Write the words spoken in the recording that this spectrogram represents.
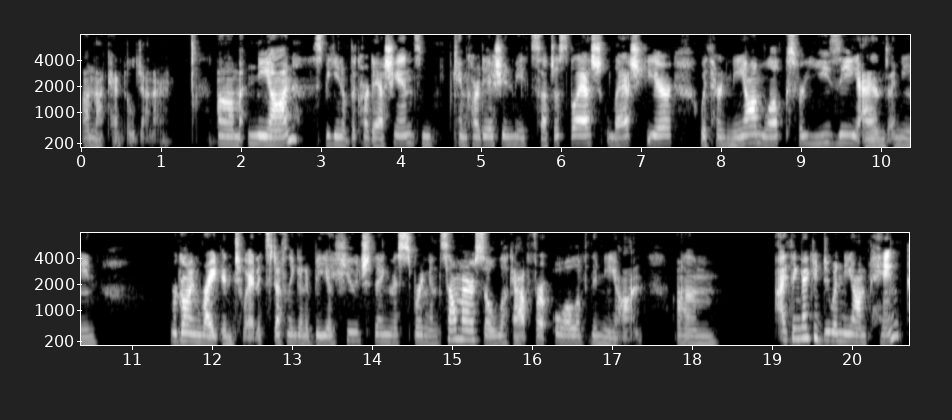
I'm not Kendall Jenner. Um, Neon, speaking of the Kardashians, Kim Kardashian made such a splash last year with her neon looks for Yeezy, and I mean, we're going right into it. It's definitely going to be a huge thing this spring and summer, so look out for all of the neon. Um, I think I could do a neon pink.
